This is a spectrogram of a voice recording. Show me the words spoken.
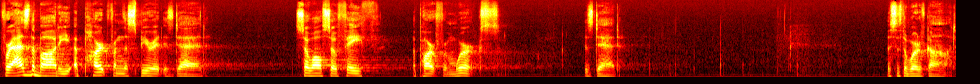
For as the body apart from the spirit is dead, so also faith apart from works is dead. This is the Word of God.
